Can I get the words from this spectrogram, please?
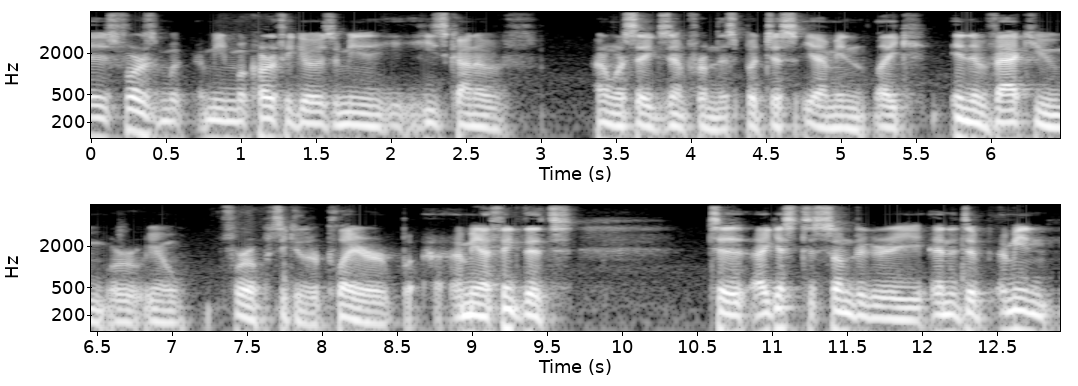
as far as I mean McCarthy goes, I mean he's kind of, I don't want to say exempt from this, but just yeah, I mean like in a vacuum or you know for a particular player. But I mean I think that to I guess to some degree, and it, I mean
